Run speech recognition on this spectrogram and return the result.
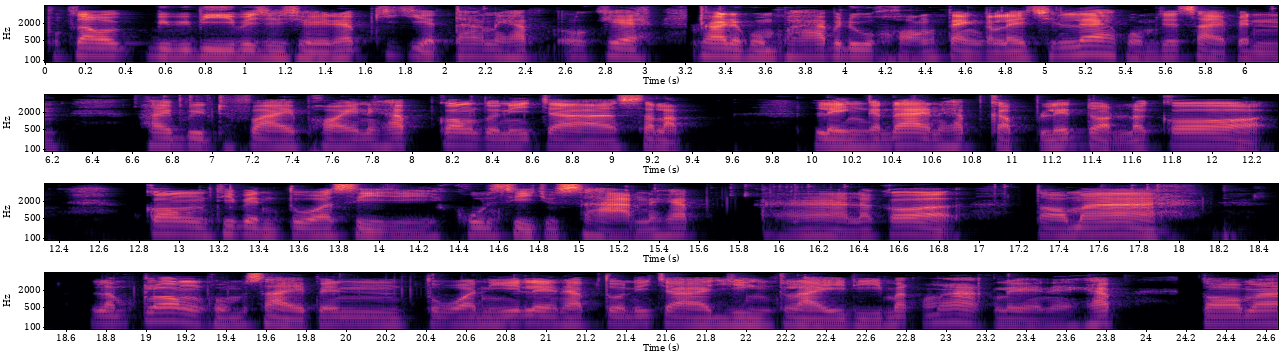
ผมตั้งว่า BBB ไปเฉยๆนะครับขี้เกียจตั้งนะครับ โอเคอ่าเดี๋ยวผมพาไปดูของแต่งกันเลยชิ้นแรกผมจะใส่เป็น Hybrid Fire Point นะครับ กล้องตัวนี้จะสลับ เล็งกันได้นะครับกับ Red Dot แล้วก็กล้องที่เป็นตัว4คูณ4.3 นะครับอ่าแล้วก็ต่อมาลำกล้องผมใส่เป็นตัวนี้เลยนะครับ ตัวนี้จะยิงไกลดีมาก ๆเลยนะครับ ต่อมา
